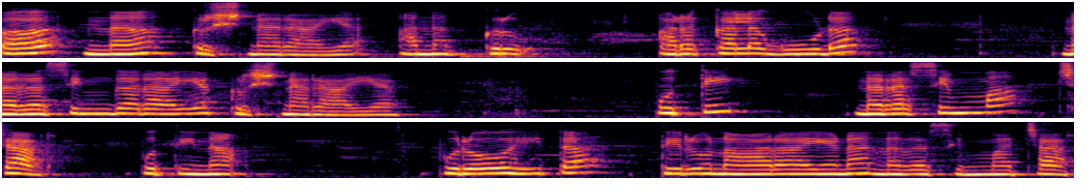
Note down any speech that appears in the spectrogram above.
ಅ. ನ. ಕೃಷ್ಣರಾಯ, ಅನಕೃ, ಅರಕಲಗೂಡ, ನರಸಿಂಗರಾಯ ಕೃಷ್ಣರಾಯ, ಪುತಿ ನರಸಿಂಹಚಾರ್ ಪುತಿನ, ಪುರೋಹಿತ ತಿರುನಾರಾಯಣ ನರಸಿಂಹಚಾರ್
